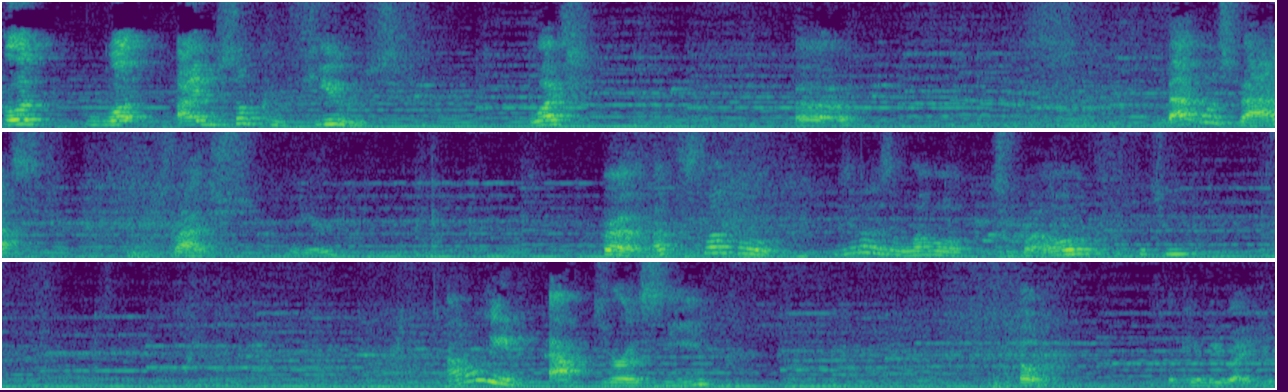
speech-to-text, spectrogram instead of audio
What? What? I'm so confused. What? Uh. That was fast. Slash weird. Bruh, that's level. You there's a level 12 Pidgey? I don't need accuracy. Oh. Okay, maybe I do.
